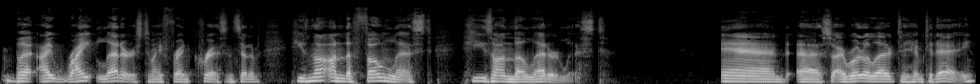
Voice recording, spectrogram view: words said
but I write letters to my friend Chris instead of he's not on the phone list, he's on the letter list. And uh, so I wrote a letter to him today.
